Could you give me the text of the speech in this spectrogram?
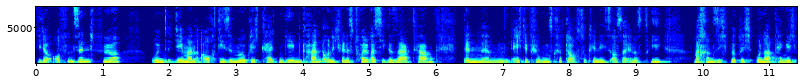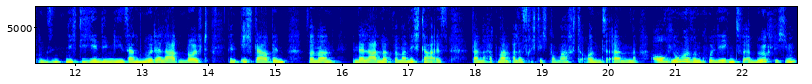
die da offen sind für und dem man auch diese Möglichkeiten geben kann. Und ich finde es toll, was Sie gesagt haben, denn ähm, echte Führungskräfte, auch so kenne ich es aus der Industrie, machen sich wirklich unabhängig und sind nicht diejenigen, die sagen, nur der Laden läuft, wenn ich da bin, sondern wenn der Laden läuft, wenn man nicht da ist, dann hat man alles richtig gemacht. Und ähm, auch jüngeren Kollegen zu ermöglichen,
